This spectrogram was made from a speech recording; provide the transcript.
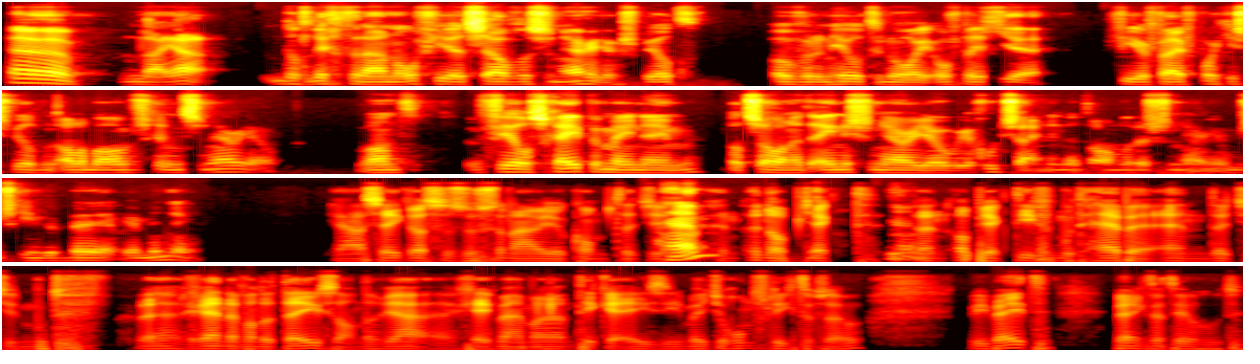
Eh, nou ja, dat ligt eraan of je hetzelfde scenario speelt over een heel toernooi. Of dat je vier, vijf potjes speelt met allemaal een verschillend scenario. Want veel schepen meenemen, dat zal in het ene scenario weer goed zijn. In het andere scenario misschien weer, weer minder. Ja, zeker als er zo'n scenario komt dat je Hem? een, een, object, Ja. een objectief moet hebben en dat je moet eh, rennen van de tegenstander. Ja, geef mij maar een dikke ace die een beetje rondvliegt of zo. Wie weet werkt dat heel goed.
